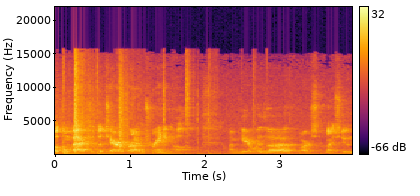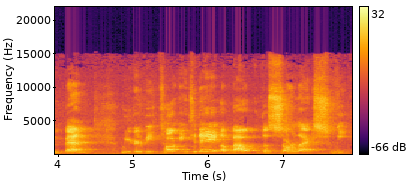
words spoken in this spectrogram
Welcome back to the Terra Prime Training Hall. Here with uh, our, my student Ben. We are going to be talking today about the Sarlacc Sweep.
